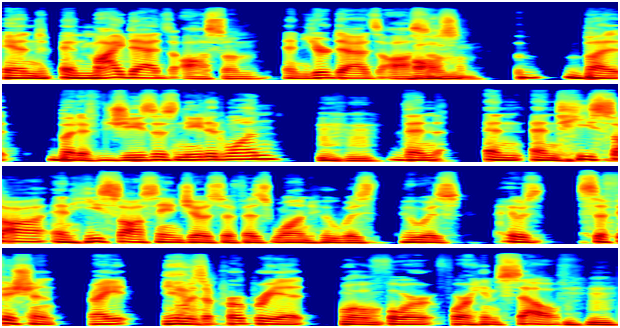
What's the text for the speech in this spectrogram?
And and my dad's awesome and your dad's awesome. Awesome. But but if Jesus needed one, hmm then and and he saw and he saw Saint Joseph as one who was who was who was sufficient, right? Yeah. Who was appropriate Well, for for himself mhm.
